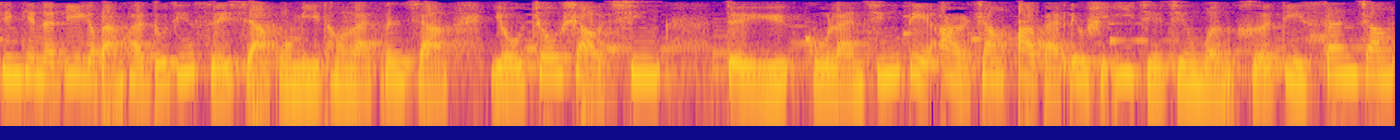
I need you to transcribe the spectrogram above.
今天的第一个板块读经随想，我们一同来分享由周少卿对于《古兰经》第二章二百六十一节经文和第三章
